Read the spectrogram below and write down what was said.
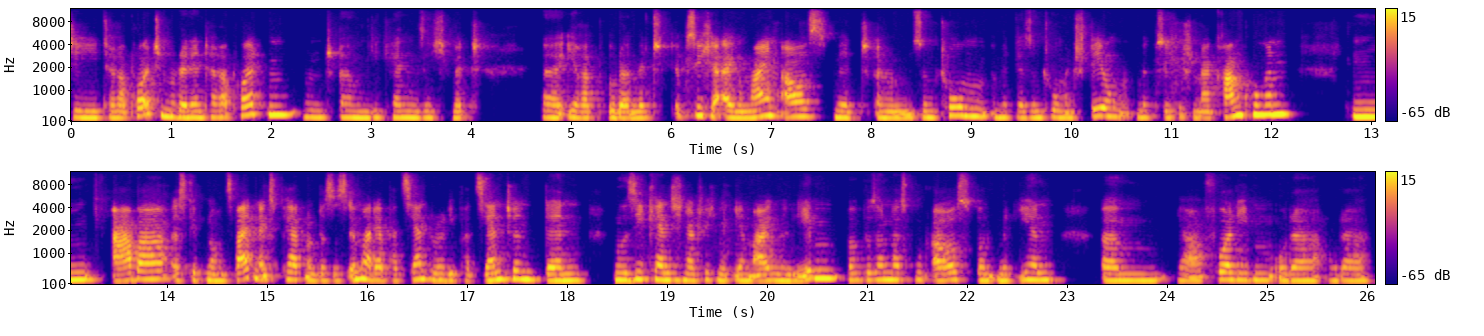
die Therapeutin oder den Therapeuten und ähm, die kennen sich mit äh, ihrer oder mit Psyche allgemein aus, mit ähm, Symptomen, mit der Symptomentstehung und mit psychischen Erkrankungen. Hm, aber es gibt noch einen zweiten Experten und das ist immer der Patient oder die Patientin, denn nur sie kennen sich natürlich mit ihrem eigenen Leben äh, besonders gut aus und mit ihren ähm, ja, Vorlieben oder, oder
